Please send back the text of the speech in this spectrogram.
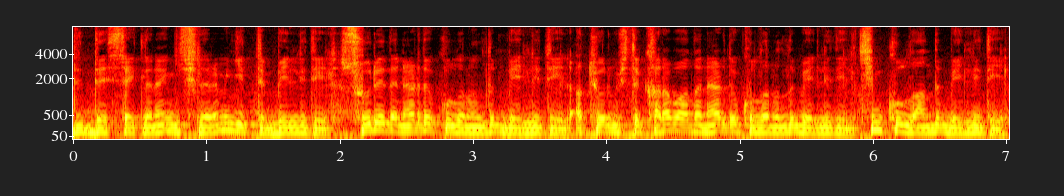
Desteklenen kişilere mi gitti belli değil. Suriye'de nerede kullanıldı belli değil. Atıyorum işte Karabağ'da nerede kullanıldı belli değil. Kim kullandı belli değil.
